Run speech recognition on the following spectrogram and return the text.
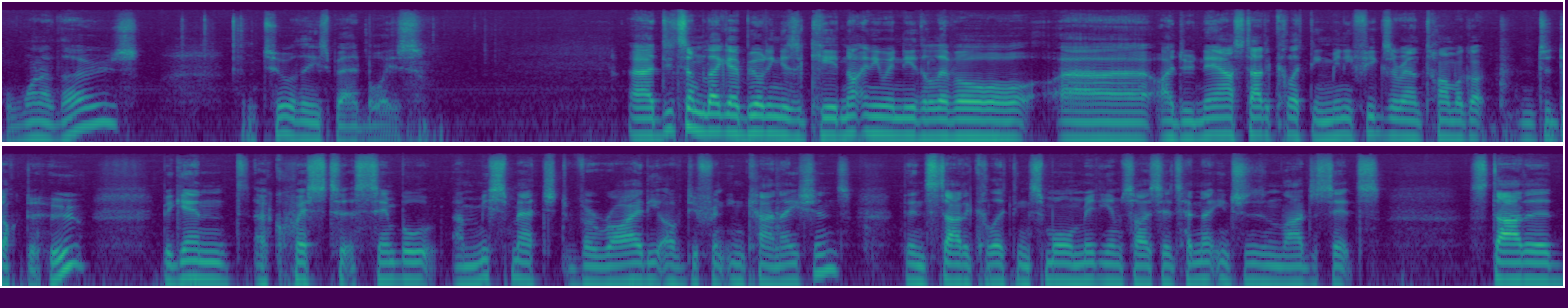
one of those and two of these bad boys. Uh, did some Lego building as a kid, not anywhere near the level uh, I do now. Started collecting minifigs around the time I got into Doctor Who. Began a quest to assemble a mismatched variety of different incarnations. Then started collecting small and medium sized sets. Had no interest in larger sets. Started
